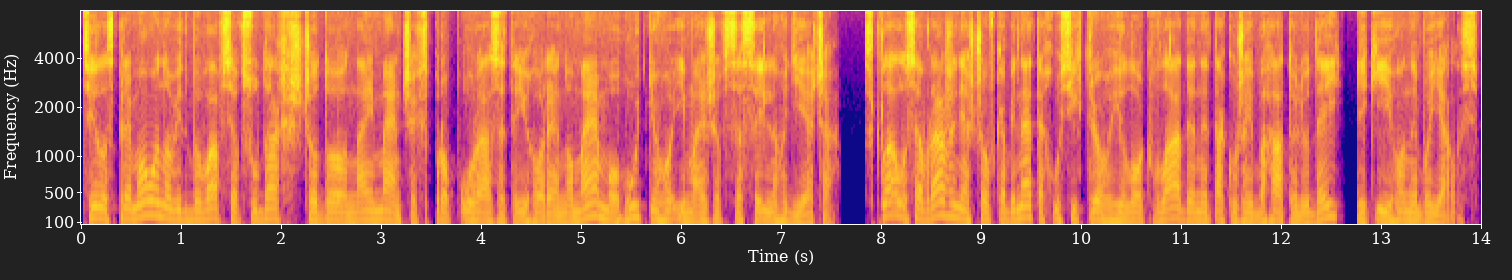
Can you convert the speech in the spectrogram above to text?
Цілеспрямовано відбивався в судах щодо найменших спроб уразити його реноме могутнього і майже всесильного діяча. Склалося враження, що в кабінетах усіх трьох гілок влади не так уже й багато людей, які його не боялись.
